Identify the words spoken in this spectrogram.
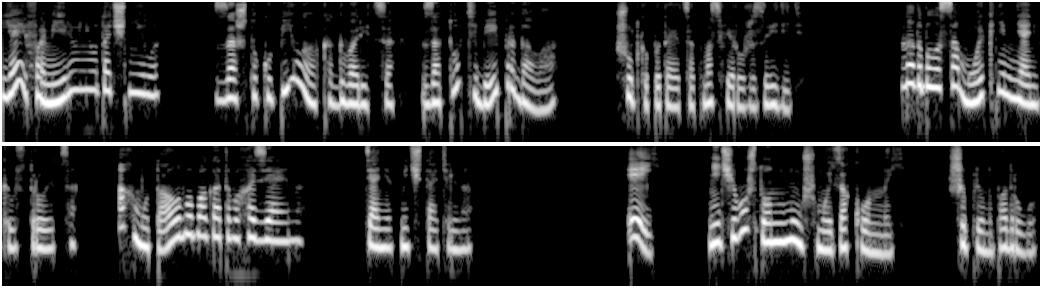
Я и фамилию не уточнила. За что купила, как говорится, зато тебе и продала. Шутка пытается атмосферу разрядить. Надо было самой к ним нянькой устроиться. Охмутала бы богатого хозяина. Тянет мечтательно. «Эй, ничего, что он муж мой законный!» Шиплю на подругу.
